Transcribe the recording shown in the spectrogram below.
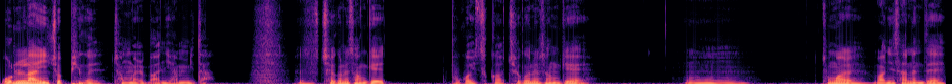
온라인 쇼핑을 정말 많이 합니다. 그래서 최근에 산 게 뭐가 있을까? 최근에 산 게 어, 정말 많이 사는데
